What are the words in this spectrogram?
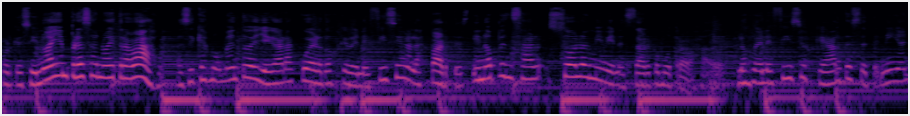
porque si no hay empresa no hay trabajo. Así que es momento de llegar a acuerdos que beneficien a las partes y no pensar solo en mi bienestar como trabajador. Los beneficios que antes se tenían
